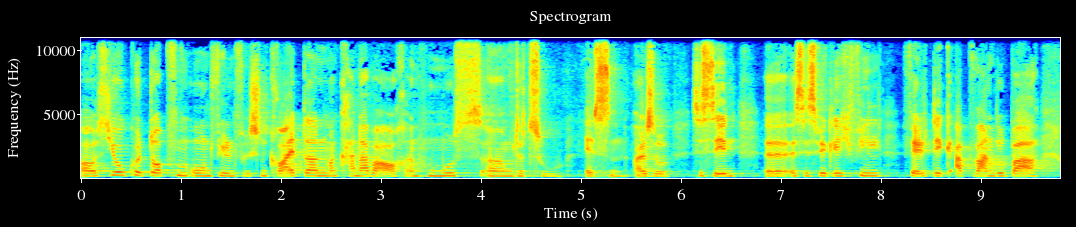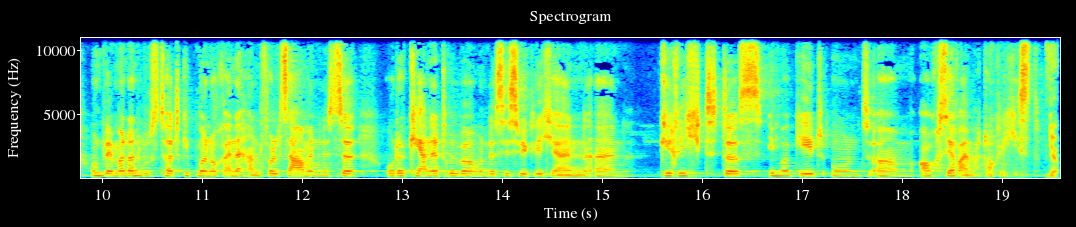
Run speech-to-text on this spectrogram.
aus Joghurttopfen und vielen frischen Kräutern. Man kann aber auch einen Hummus ähm, dazu essen. Also Sie sehen, äh, es ist wirklich vielfältig abwandelbar. Und wenn man dann Lust hat, gibt man noch eine Handvoll Samennüsse oder Kerne drüber. Und es ist wirklich ein, ein Gericht, das immer geht und ähm, auch sehr räumertauglich ist. Ja,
